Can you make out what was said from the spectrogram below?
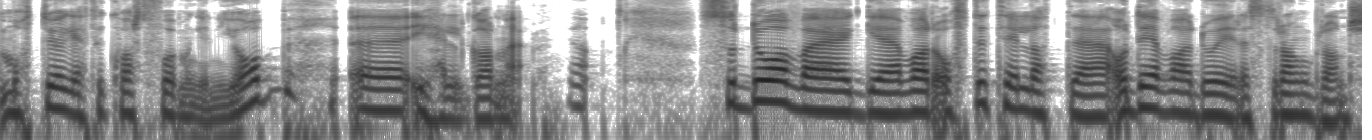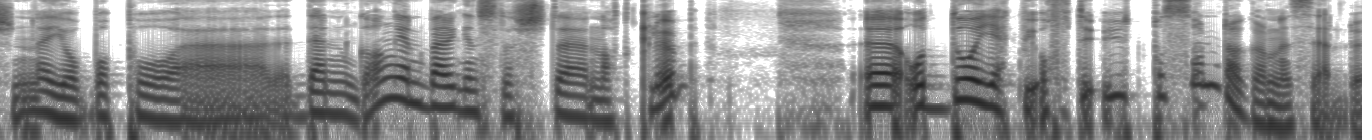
måtte jeg etter hvert få meg en jobb eh, i helgene. Ja. Så da var, jeg, var det ofte til at eh, Og det var da i restaurantbransjen. Jeg jobba på eh, den gangen Bergens største nattklubb. Uh, og da gikk vi ofte ut på søndagene, ser du.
